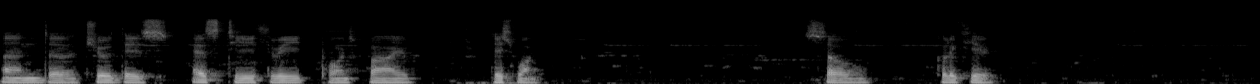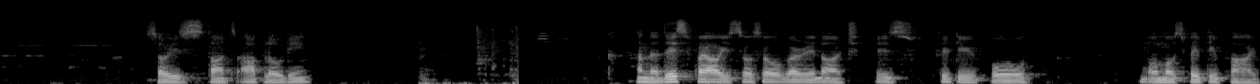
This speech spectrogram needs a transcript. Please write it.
and uh, choose this st3.5, this one. So click here. So it starts uploading. And uh, this file is also very large. It's 54, almost 55.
